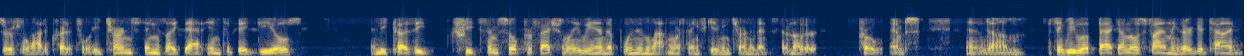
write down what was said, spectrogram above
deserves a lot of credit for. He turns things like that into big deals, and because he treats them so professionally, we end up winning a lot more Thanksgiving tournaments than other programs. And um, think we look back on those finally. They're a good time.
